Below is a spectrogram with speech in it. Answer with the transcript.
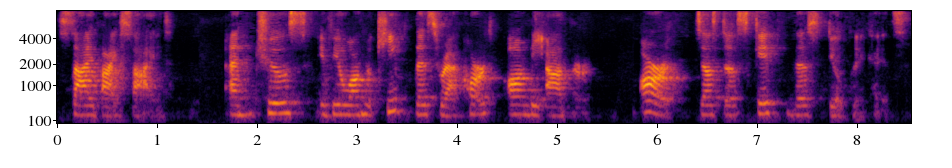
side by side and choose if you want to keep this record or the other, or just skip this duplicates.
